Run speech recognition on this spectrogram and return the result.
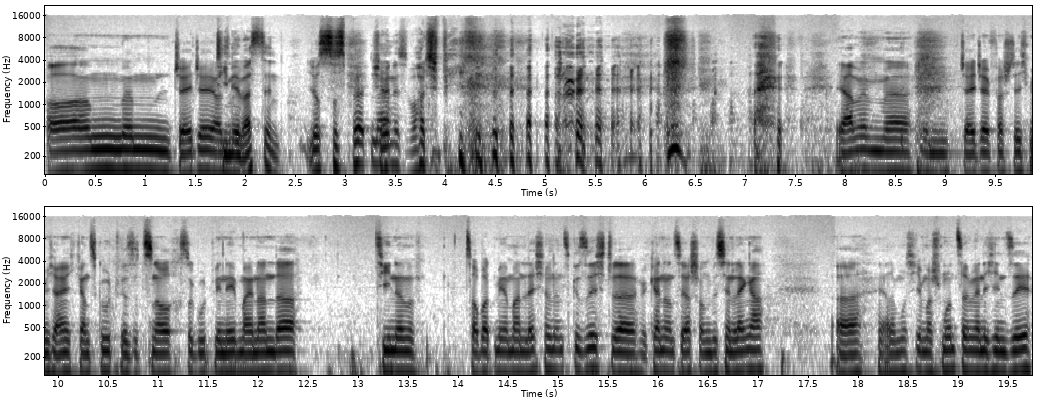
Um, JJ. Also Tine, was denn? Justus Böttner. Schönes Wortspiel. ja, mit, äh, mit JJ verstehe ich mich eigentlich ganz gut. Wir sitzen auch so gut wie nebeneinander. Tine zaubert mir immer ein Lächeln ins Gesicht. Äh, wir kennen uns ja schon ein bisschen länger. Äh, ja, da muss ich immer schmunzeln, wenn ich ihn sehe.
